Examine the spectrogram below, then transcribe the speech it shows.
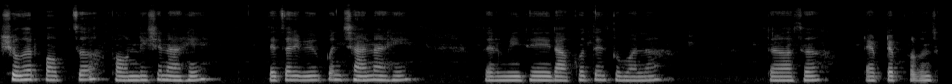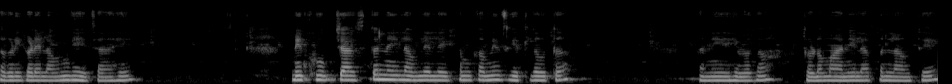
शुगर पॉपचं फाउंडेशन आहे. त्याचा रिव्ह्यू पण छान आहे. तर मी इथे दाखवतेच तुम्हाला. तर असं टॅप टॅप करून सगळीकडे लावून घ्यायचं आहे. मी खूप जास्त नाही लावलेलं एकदम कमीच घेतलं होतं. आणि हे बघा थोडं मानेला पण लावते.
